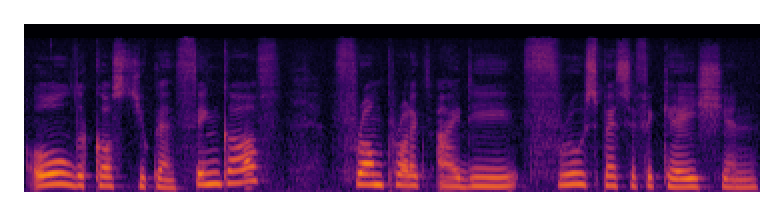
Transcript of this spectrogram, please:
all the costs you can think of from product ID through specification,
